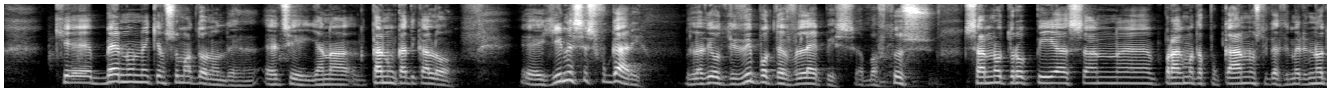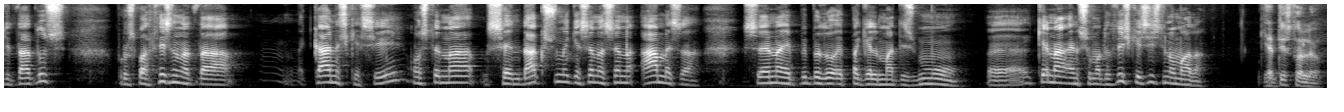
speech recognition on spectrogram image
και μπαίνουν και ενσωματώνονται έτσι, για να κάνουν κάτι καλό. Ε, γίνεσαι σφουγγάρι. Δηλαδή οτιδήποτε βλέπεις από αυτούς σαν νοοτροπία, σαν ε, πράγματα που κάνουν στην καθημερινότητά τους προσπαθείς να τα κάνεις και εσύ ώστε να σε εντάξουν και σε ένα, σε ένα άμεσα σε ένα επίπεδο επαγγελματισμού ε, και να ενσωματωθείς και εσύ στην ομάδα. Γιατί στο λέω.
